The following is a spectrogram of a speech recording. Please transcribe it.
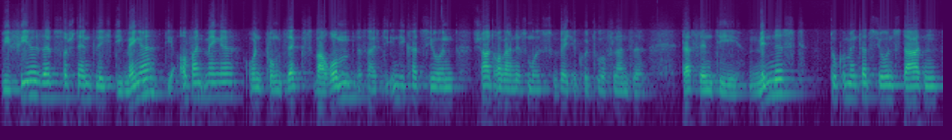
wie viel? Selbstverständlich, die Menge, die Aufwandmenge. Und Punkt 6, warum, das heißt die Indikation, Schadorganismus, welche Kulturpflanze. Das sind die Mindestdokumentationsdaten.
